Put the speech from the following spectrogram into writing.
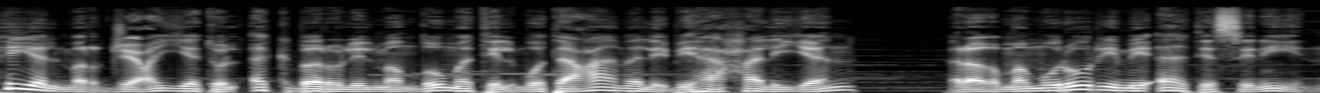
هي المرجعية الأكبر للمنظومة المتعامل بها حاليا رغم مرور مئات السنين.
